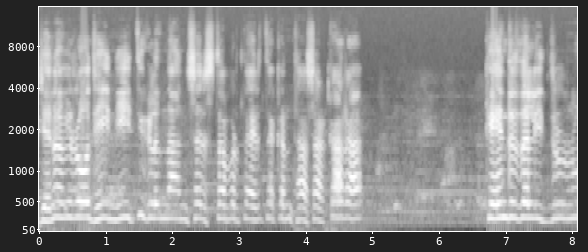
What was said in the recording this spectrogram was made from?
ಜನವಿರೋಧಿ ನೀತಿಗಳನ್ನು ಅನುಸರಿಸ್ತಾ ಬರ್ತಾ ಇರ್ತಕ್ಕಂಥ ಸರ್ಕಾರ ಕೇಂದ್ರದಲ್ಲಿದ್ದರೂ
